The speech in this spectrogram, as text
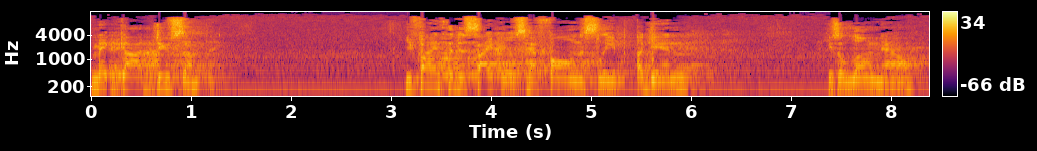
make God do something. He finds the disciples have fallen asleep again. He's alone now,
